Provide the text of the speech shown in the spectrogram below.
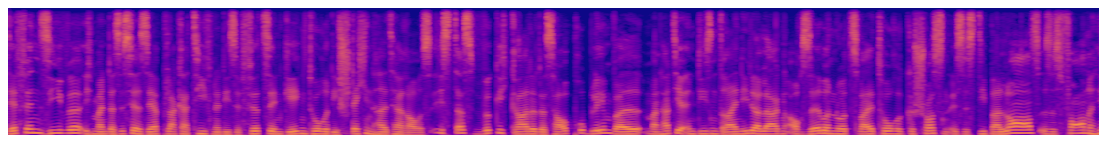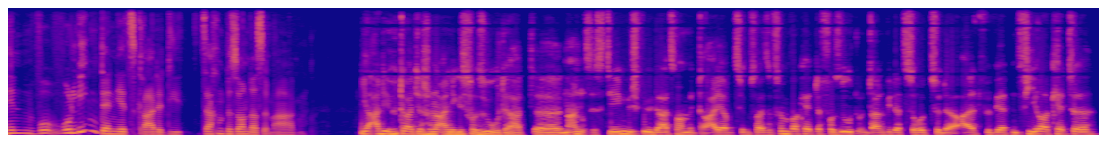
Defensive, ich meine, das ist ja sehr plakativ, ne? diese 14 Gegentore, die stechen halt heraus. Ist das wirklich gerade das Hauptproblem? Weil man hat ja in diesen drei Niederlagen auch selber nur zwei Tore geschossen. Ist es die Balance? Ist es vorne, hinten? Wo, wo liegen denn jetzt gerade die Sachen besonders im Argen? Ja, Adi Hütter hat ja schon einiges versucht. Er hat äh, ein anderes System gespielt. Er hat es mal mit Dreier- bzw. Fünferkette versucht und dann wieder zurück zu der altbewährten Viererkette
